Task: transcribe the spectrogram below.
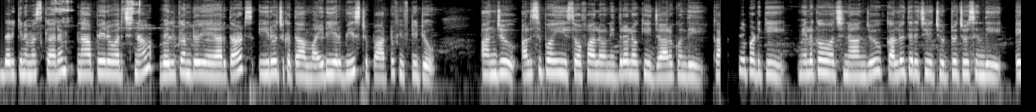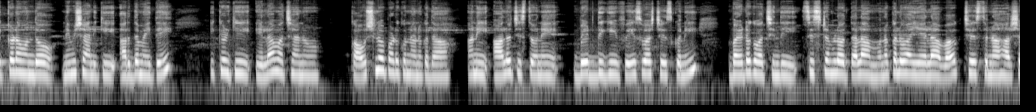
అందరికీ నమస్కారం. నా పేరు అర్చన. వెల్కమ్ టు ఏఆర్ థాట్స్. ఈరోజు కథ my dear beast part fifty two. Anju అలసిపోయి సోఫాలో నిద్రలోకి జారుకుంది. కాసేపటికి మెలకువ వచ్చిన అంజు కళ్ళు తెరిచి చుట్టూ చూసింది. ఎక్కడ ఉందో నిమిషానికి అర్థమైతే ఇక్కడికి ఎలా వచ్చాను? కౌచ్లో పడుకున్నాను కదా అని ఆలోచిస్తూనే బెడ్ దిగి ఫేస్ వాష్ చేసుకొని బయటకు వచ్చింది. సిస్టంలో తల మునకలు అయ్యేలా వర్క్ చేస్తున్న హర్ష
